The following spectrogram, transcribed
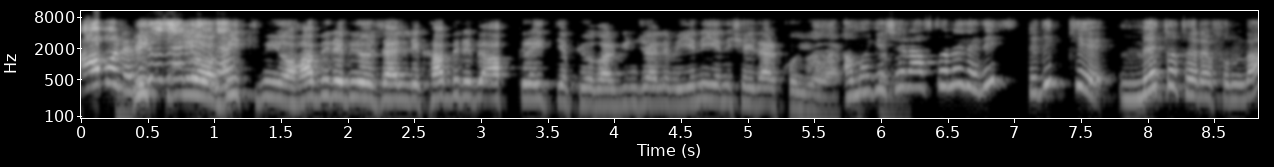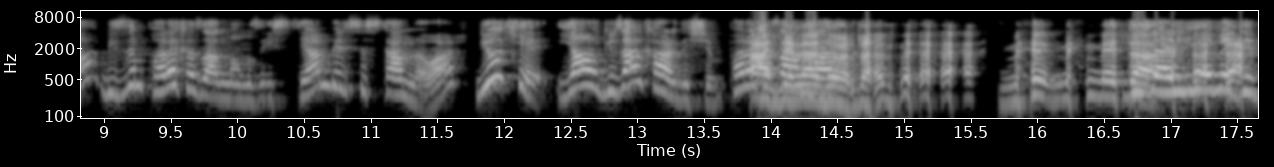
Abonelik bitmiyor, bitmiyor. Habire bir özellik, habire bir upgrade yapıyorlar, güncelleme, yeni yeni şeyler koyuyorlar. Ama sisteme. geçen hafta ne dedik? Dedik ki Meta tarafında bizim para kazanmamızı isteyen bir sistem de var. Diyor ki ya güzel kardeşim para Hadi lan kazanma oradan. Me- me- meta. güzelleyemedim.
